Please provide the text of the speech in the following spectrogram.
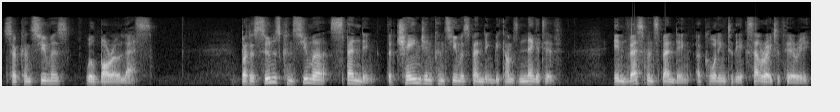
so consumers will borrow less. But as soon as consumer spending, the change in consumer spending becomes negative, investment spending, according to the accelerator theory,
